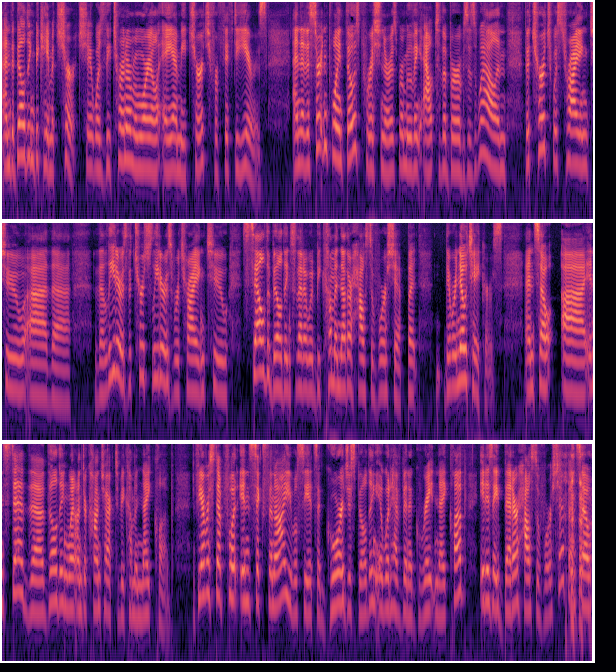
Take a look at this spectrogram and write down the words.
and the building became a church. It was the Turner Memorial AME Church for 50 years. And at a certain point, those parishioners were moving out to the burbs as well. And the church was trying to, uh, the, the leaders, the church leaders were trying to sell the building so that it would become another house of worship, but there were no takers. And so uh, instead, the building went under contract to become a nightclub. If you ever step foot in Sixth and I, you will see it's a gorgeous building. It would have been a great nightclub. It is a better house of worship. And so,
